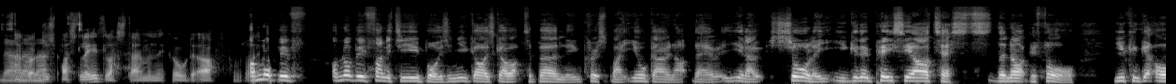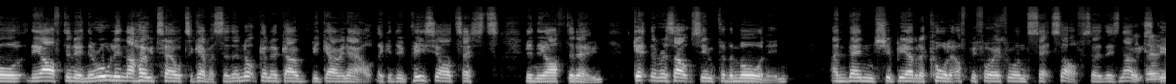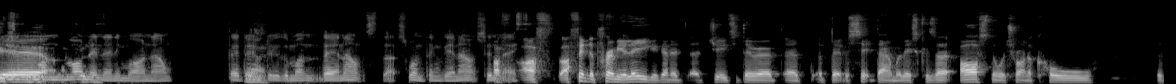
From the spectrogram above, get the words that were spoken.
no, I no, got no. just past Leeds last time and they called it off. I was I'm like, not being. I'm not being funny to you boys, and you guys go up to Burnley, and Chris, mate, you're going up there. You know, surely you can do PCR tests the night before. You can get all the afternoon. They're all in the hotel together, so they're not going to go be going out. They can do PCR tests in the afternoon, get the results in for the morning, and then should be able to call it off before everyone sets off. So there's no excuse. Yeah. on the morning anymore now. They don't No. do them on. They announced that's one thing they announced, didn't I, they? I, I think the Premier League are going to uh, due to do a, a, a bit of a sit down with this because uh, Arsenal are trying to call.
